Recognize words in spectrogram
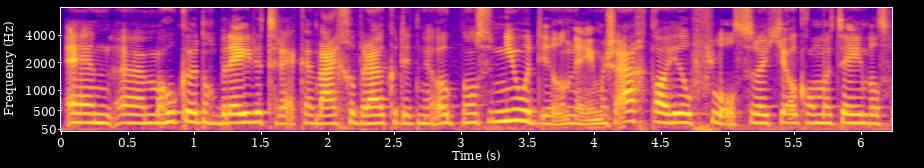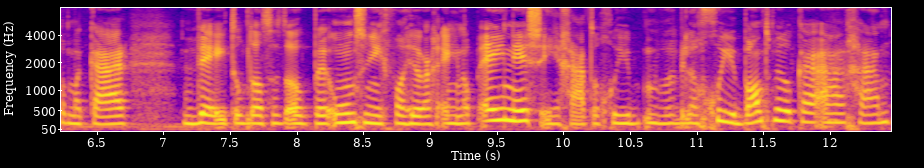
En, uh, maar hoe kunnen we het nog breder trekken? En wij gebruiken dit nu ook bij onze nieuwe deelnemers. Eigenlijk al heel vlot, zodat je ook al meteen wat van elkaar weet. Omdat het ook bij ons in ieder geval heel erg één op één is. En je gaat een goede, we willen een goede band met elkaar aangaan.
